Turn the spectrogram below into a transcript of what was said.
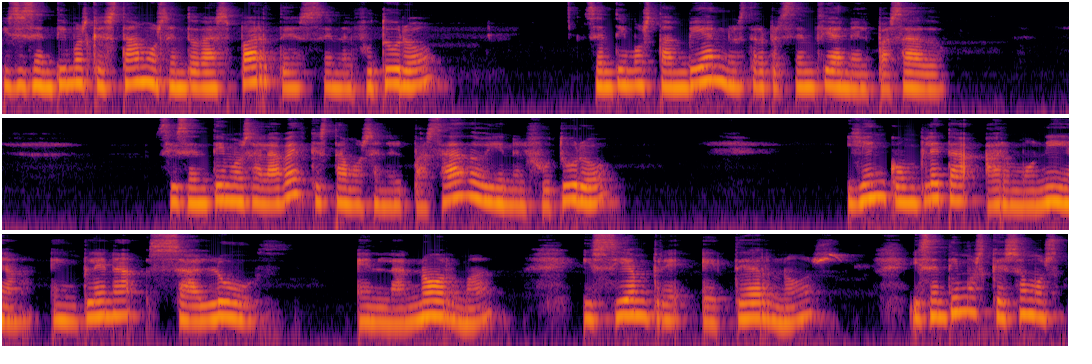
Y si sentimos que estamos en todas partes en el futuro, sentimos también nuestra presencia en el pasado. Si sentimos a la vez que estamos en el pasado y en el futuro, y en completa armonía, en plena salud, en la norma, y siempre eternos, y sentimos que somos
